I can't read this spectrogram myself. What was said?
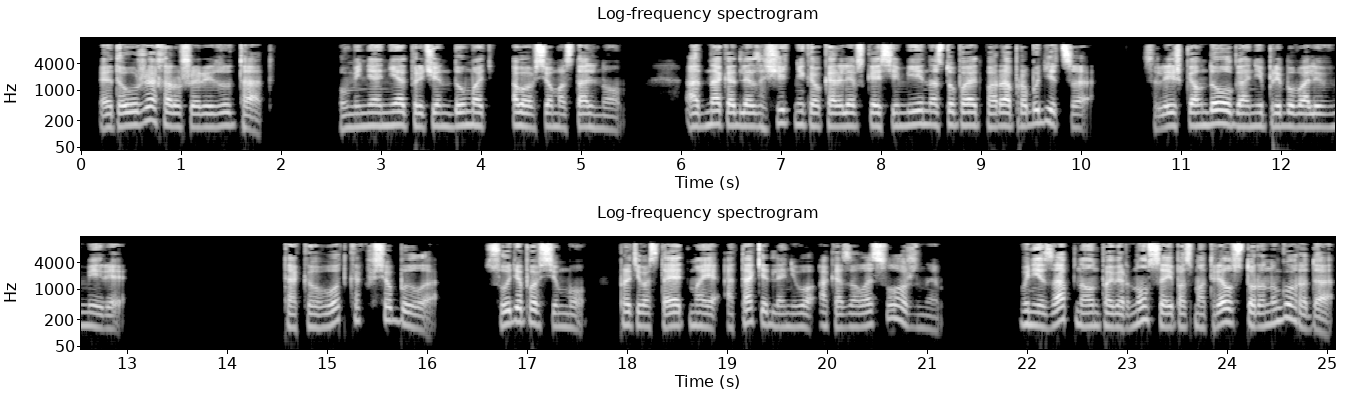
— это уже хороший результат. У меня нет причин думать обо всем остальном. Однако для защитников королевской семьи наступает пора пробудиться. Слишком долго они пребывали в мире. Так вот как все было. Судя по всему, противостоять моей атаке для него оказалось сложным. Внезапно он повернулся и посмотрел в сторону города.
